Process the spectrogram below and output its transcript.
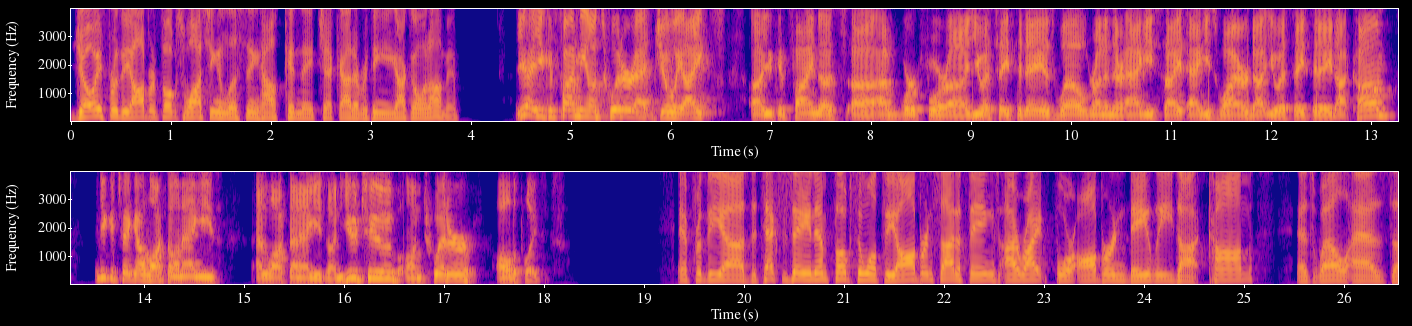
Joey, for the Auburn folks watching and listening, how can they check out everything you got going on, man? Yeah, you can find me on Twitter at Joey Ikes. Uh, you can find us. Uh, I've worked for uh, USA Today as well, running their Aggie site, aggieswire.usatoday.com. And you can check out Locked On Aggies at Locked On Aggies on YouTube, on Twitter, all the places. And for the uh, the Texas A&M folks that want the Auburn side of things, I write for auburndaily.com as well as uh,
